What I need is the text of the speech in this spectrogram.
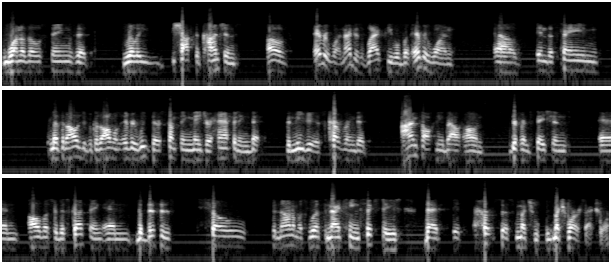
one of those things that really shocked the conscience of everyone, not just black people, but everyone uh, in the same methodology because almost every week there's something major happening that the media is covering that I'm talking about on different stations and all of us are discussing and but this is so synonymous with the 1960s that it hurts us much much worse actually.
